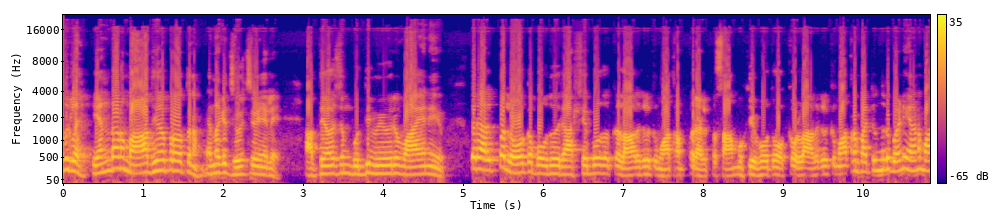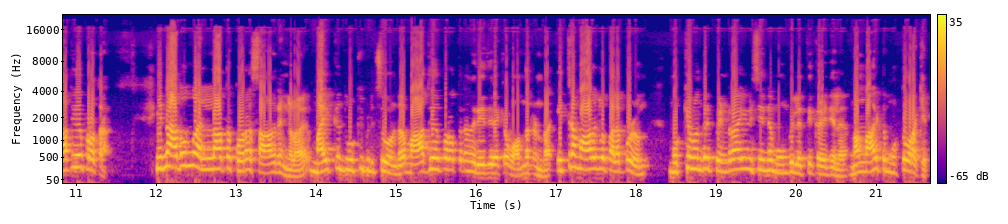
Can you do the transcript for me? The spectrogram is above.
സുഹൃത്തുക്കളെ എന്താണ് മാധ്യമപ്രവർത്തനം എന്നൊക്കെ ചോദിച്ചു കഴിഞ്ഞാലേ അത്യാവശ്യം ബുദ്ധിമുട്ടും വായനയും ഒരല്പ ലോകബോധവും രാഷ്ട്രീയ ബോധവും ഒക്കെ ഉള്ള ആളുകൾക്ക് മാത്രം ഒരല്പ സാമൂഹ്യ ബോധവും ഒക്കെ ഉള്ള ആളുകൾക്ക് മാത്രം പറ്റുന്ന ഒരു പണിയാണ് മാധ്യമപ്രവർത്തനം ഇന്ന് അതൊന്നും അല്ലാത്ത കുറെ സാധനങ്ങൾ മൈക്കും തൂക്കി പിടിച്ചുകൊണ്ട് മാധ്യമപ്രവർത്തനം എന്ന രീതിയിലൊക്കെ വന്നിട്ടുണ്ട്. ഇത്തരം ആളുകൾ പലപ്പോഴും മുഖ്യമന്ത്രി പിണറായി വിജയന്റെ മുമ്പിൽ എത്തിക്കഴിഞ്ഞാൽ നന്നായിട്ട് മുട്ടുറയ്ക്കും.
